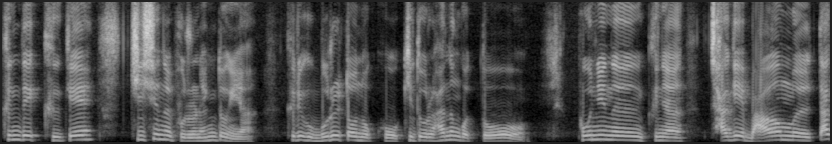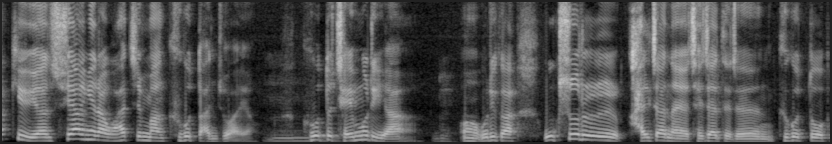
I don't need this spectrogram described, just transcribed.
근데 그게 귀신을 부르는 행동이야. 그리고 물을 떠놓고 기도를 하는 것도 본인은 그냥 자기의 마음을 닦기 위한 수양이라고 하지만 그것도 안 좋아요. 음, 그것도 재물이야. 네. 어, 우리가 옥수를 갈잖아요, 제자들은. 그것도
